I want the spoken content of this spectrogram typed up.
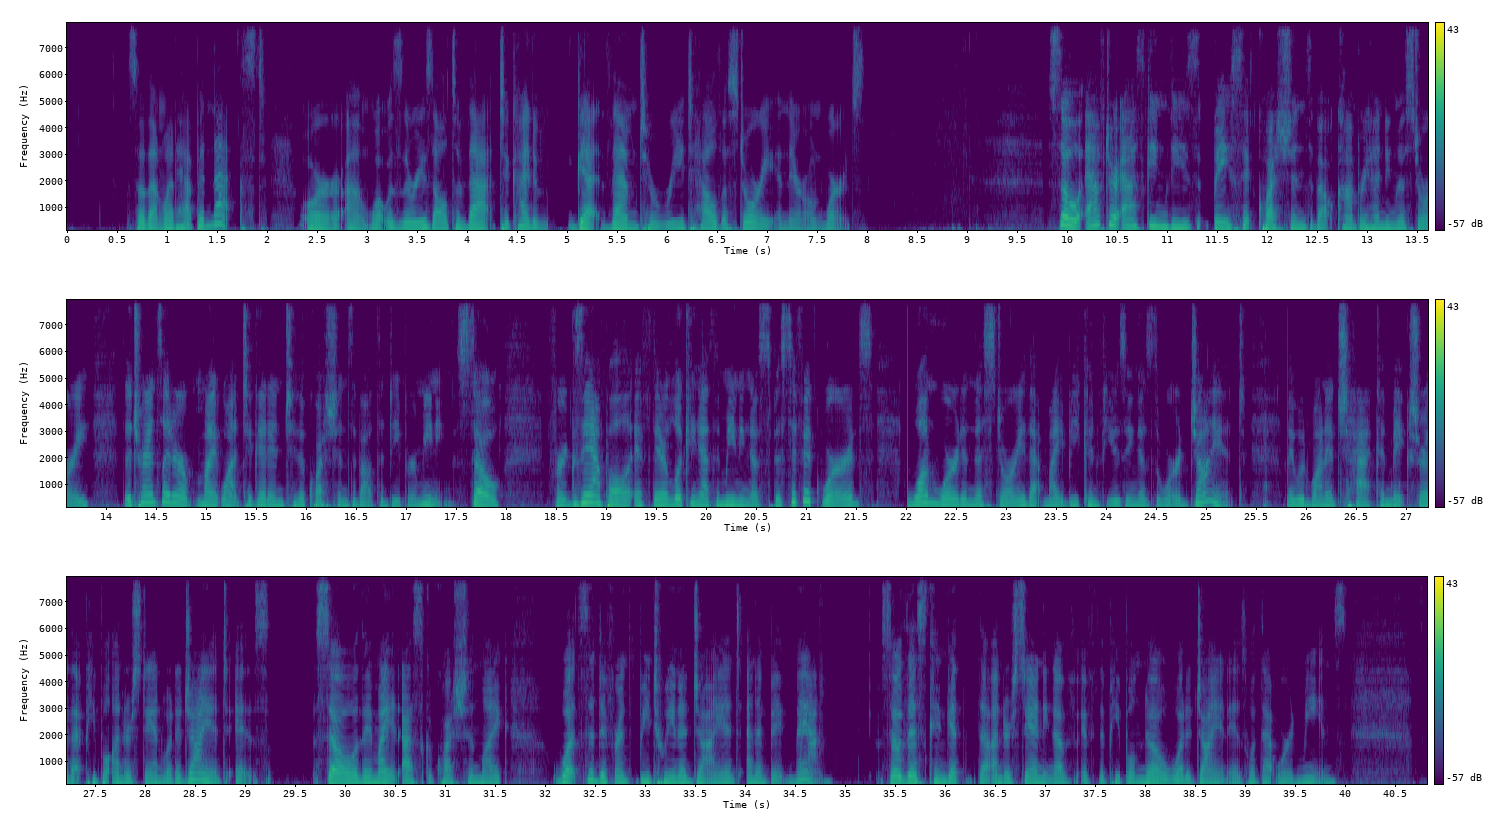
so then what happened next? Or um, what was the result of that? To kind of get them to retell the story in their own words. So, after asking these basic questions about comprehending the story, the translator might want to get into the questions about the deeper meaning. So, for example, if they're looking at the meaning of specific words, one word in this story that might be confusing is the word giant. They would want to check and make sure that people understand what a giant is. So, they might ask a question like, What's the difference between a giant and a big man? So this can get the understanding of if the people know what a giant is, what that word means.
